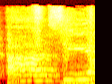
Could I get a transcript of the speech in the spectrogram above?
Ah, si,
